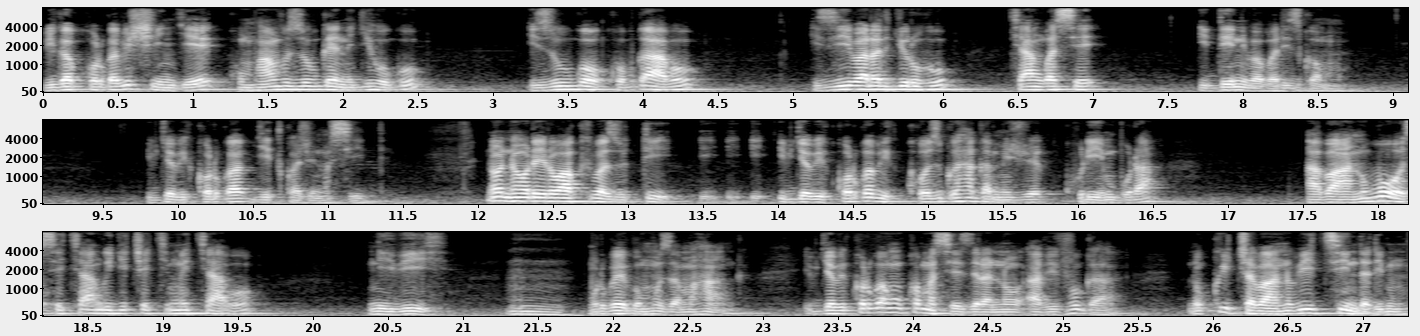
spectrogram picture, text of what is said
Bigakorwa bishingiye ku mpamvu z'ubwenegihugu iz'ubwoko bwabo iz'ibara ry'uruhu cyangwa se idini babarizwamo. Ibyo bikorwa byitwa jenoside. Noneho rero wakwibaza uti ibyo bikorwa bikozwe hagamijwe kurimbura abantu bose cyangwa igice kimwe cyabo ni ibihe? Mu rwego mpuzamahanga. Ibyo bikorwa nk'uko amasezerano abivuga ni ukwica abantu b'itsinda rimwe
